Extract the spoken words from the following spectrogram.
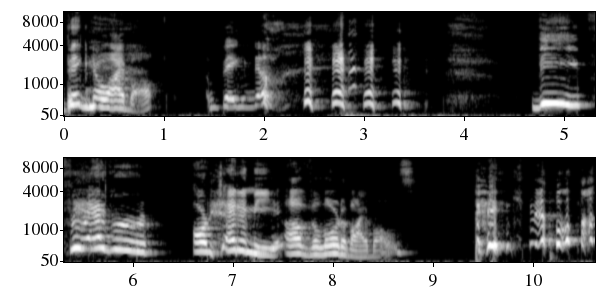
Big no eyeball. Big no. The forever arch enemy of the Lord of Eyeballs. Big no. eyeball.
